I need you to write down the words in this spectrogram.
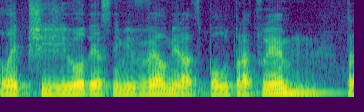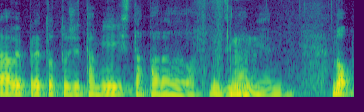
lepší život. Ja s nimi veľmi rád spolupracujem, mm. práve preto, že tam je istá paralela medzi nami mm. a nimi. No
